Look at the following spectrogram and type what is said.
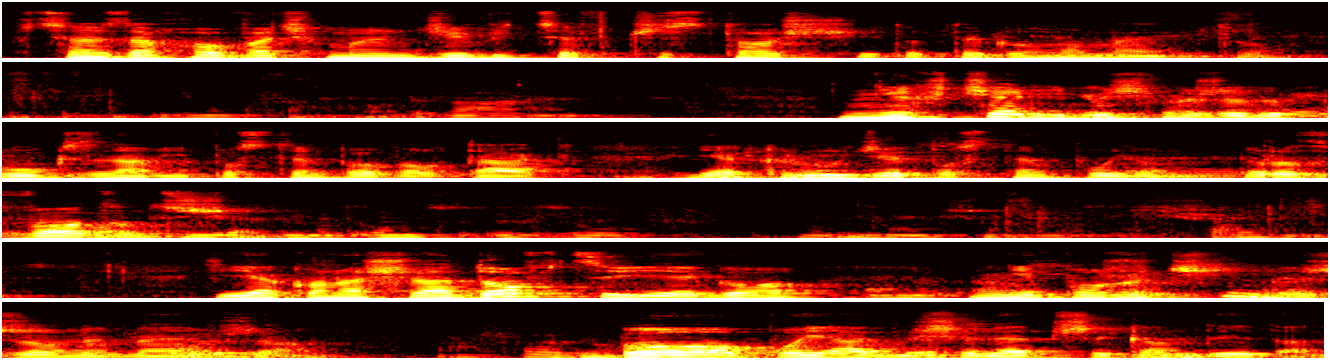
Chcę zachować moją dziewicę w czystości do tego momentu. Nie chcielibyśmy, żeby Bóg z nami postępował tak, jak ludzie postępują, rozwodząc się. I jako naśladowcy Jego nie porzucimy żony męża, bo pojawił się lepszy kandydat.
